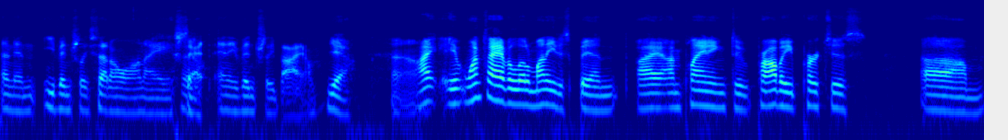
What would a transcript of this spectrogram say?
Mhm. and then eventually settle on a set and eventually buy them. Yeah. Um, I it, once I have a little money to spend, I I'm planning to probably purchase, um,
